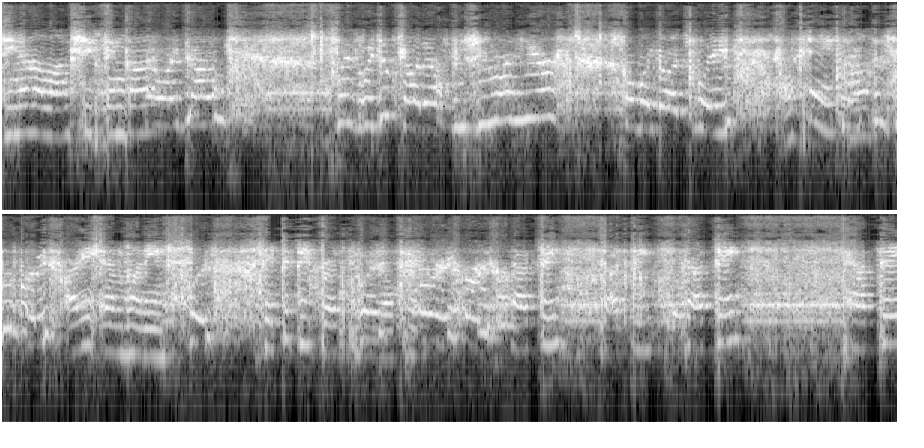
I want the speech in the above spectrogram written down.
Do you know how long she's been gone? No, I don't. Please, we just got out and she's right here. Oh my God, please. Okay, well, there's somebody. I am, honey. Please. Take a deep breath, please, okay? Hurry, hurry, hurry. Patsy, Patsy, Patsy, Patsy.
